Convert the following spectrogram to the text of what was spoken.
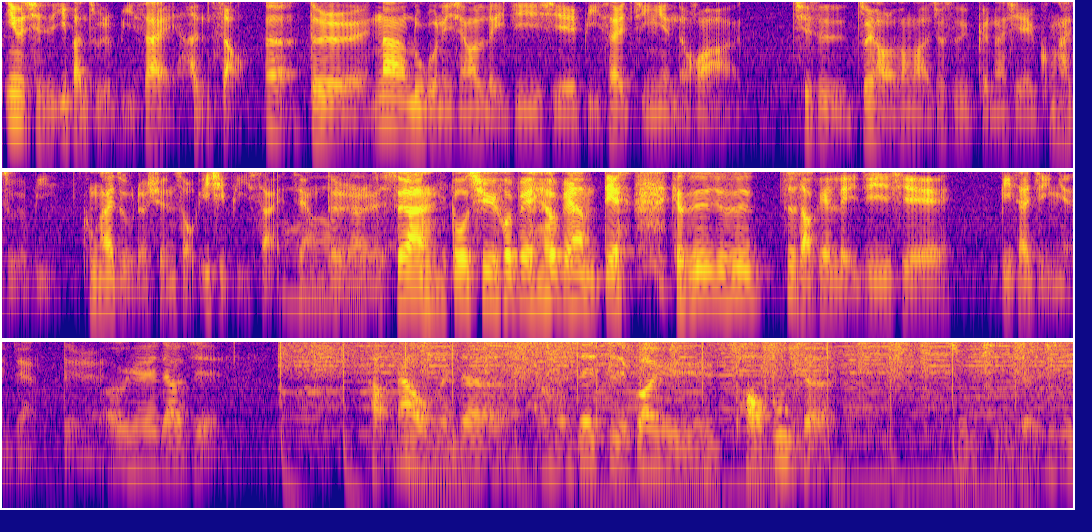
因为其实一般组的比赛很少，嗯，对对对。那如果你想要累积一些比赛经验的话，其实最好的方法就是跟那些公开组的比，公开组的选手一起比赛，这样，哦、对对对。虽然过去会被会被他们电，可是就是至少可以累积一些比赛经验，这样，对对对。OK，了解。好，那我们的我们这次关于跑步的。主题的就是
